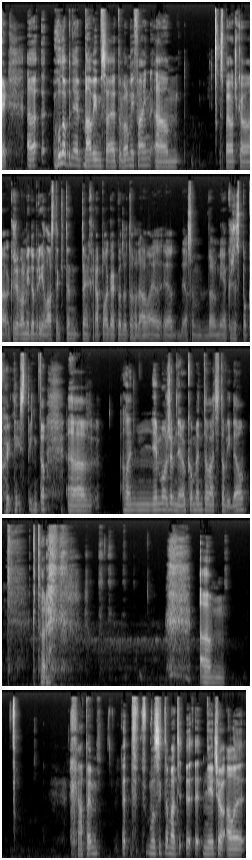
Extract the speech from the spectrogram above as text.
OK. Uh, hudobne bavím sa, je to veľmi fajn. Um, spevačka akože veľmi dobrý hlas, taký ten, ten chraplak, ako do toho dáva. Ja, ja, ja som veľmi akože spokojný s týmto. Uh, ale nemôžem neokomentovať to video, ktoré... um, chápem, musí to mať niečo, ale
